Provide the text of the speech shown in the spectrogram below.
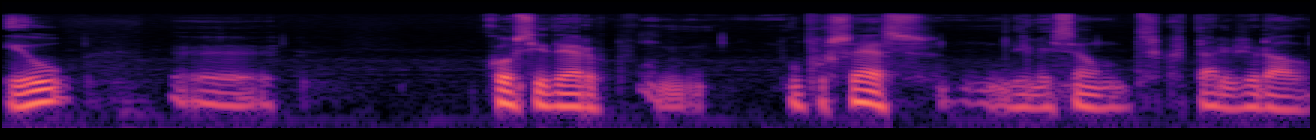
eu considero que o processo de eleição de secretário-geral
